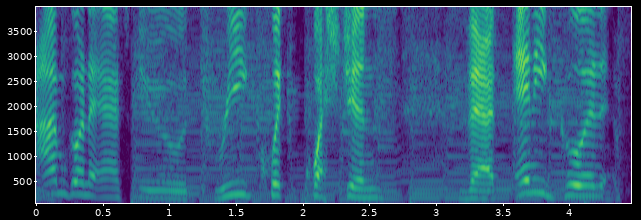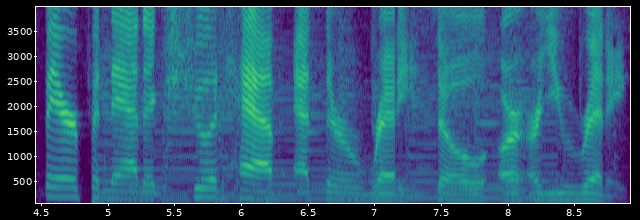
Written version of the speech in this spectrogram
I'm going to ask you three quick questions that any good fair fanatic should have at their ready. So, are, are you ready?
